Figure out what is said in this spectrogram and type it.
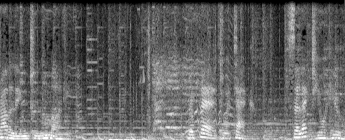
Traveling to Numbani. Prepare to attack. Select your hero.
